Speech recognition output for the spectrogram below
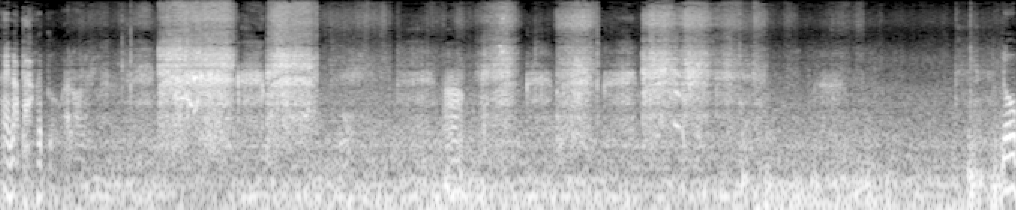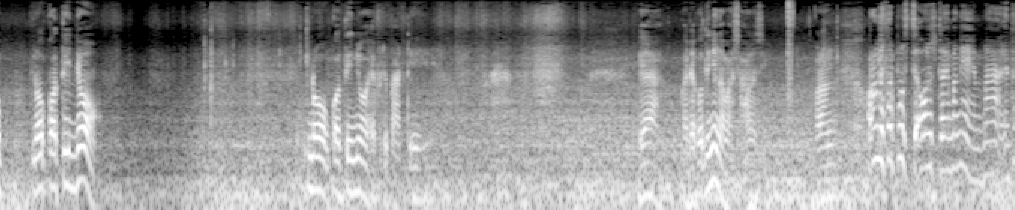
enak banget kok kalau lolos no no Coutinho. No Coutinho everybody. Ya gak ada Coutinho nggak masalah sih. Orang orang Liverpool sejak awal sudah emang enak. Itu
